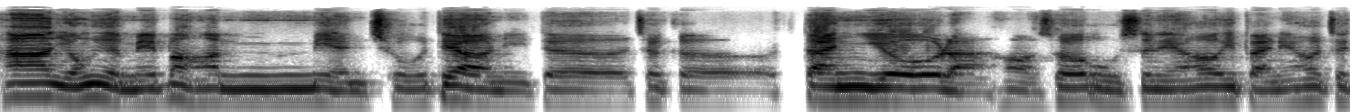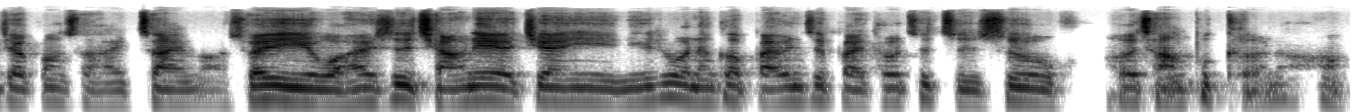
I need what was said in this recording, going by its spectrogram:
它永远没办法免除掉你的这个担忧了哈，说五十年后、一百年后这家公司还在吗？所以我还是强烈建议你，如果能够百分之百投资指数，何尝不可呢？哈，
